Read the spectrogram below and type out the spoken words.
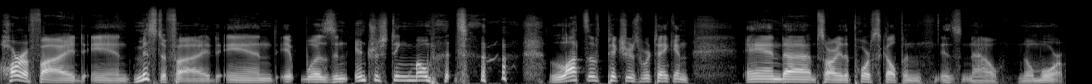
horrified and mystified, and it was an interesting moment. Lots of pictures were taken, and uh, I'm sorry, the poor sculpin is now no more.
